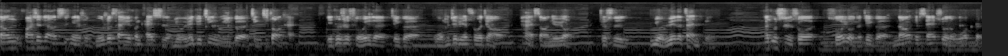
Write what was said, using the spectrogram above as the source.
当发生这样的事情的时候，比如说三月份开始，纽约就进入一个紧急状态，也就是所谓的这个我们这边说叫 pass on New York。就是纽约的暂停，它就是说所有的这个 non-essential 的 worker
